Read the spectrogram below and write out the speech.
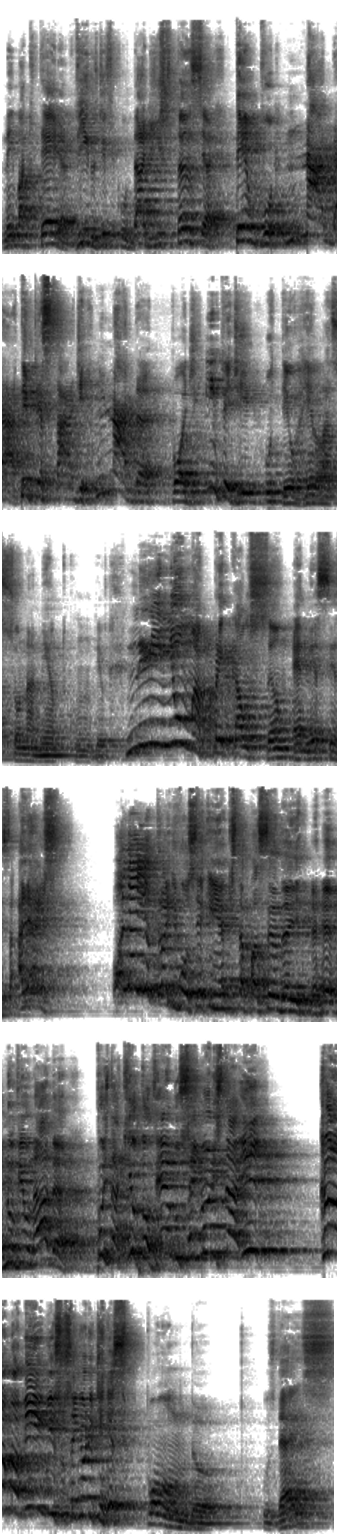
nem bactéria, vírus, dificuldade, distância, tempo, nada, tempestade, nada pode impedir o teu relacionamento com Deus. Nenhuma precaução é necessária. Aliás, olha aí atrás de você quem é que está passando aí. Não viu nada? Pois daqui eu estou vendo, o Senhor está aí. Clama a mim, disse o Senhor, e te respondo. Os dez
